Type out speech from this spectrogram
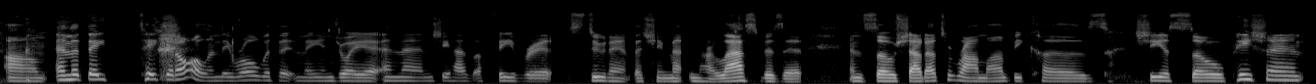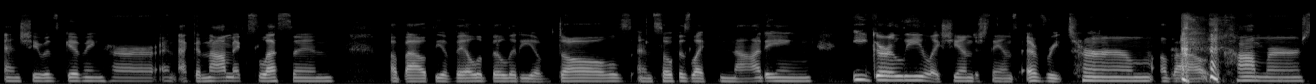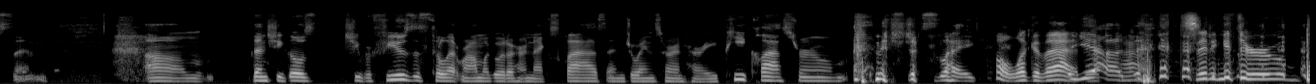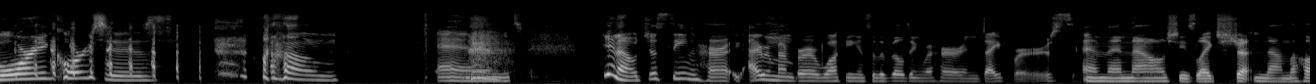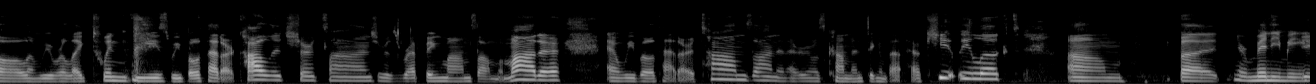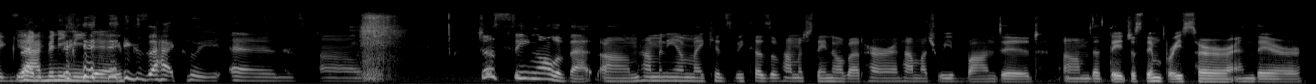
Um and that they take it all and they roll with it and they enjoy it. And then she has a favorite student that she met in her last visit. And so shout out to Rama because she is so patient and she was giving her an economics lesson about the availability of dolls. And Soph is like nodding eagerly like she understands every term about commerce and um then she goes she refuses to let Rama go to her next class and joins her in her AP classroom and it's just like Oh, look at that. yeah Wow. Sitting through boring courses. um and you know just seeing her i remember walking into the building with her in diapers and then now she's like strutting down the hall and we were like twinsies we both had our college shirts on she was repping mom's alma mater and we both had our toms on and everyone was commenting about how cute we looked um but Your mini me. You had mini me day. exactly. And um, just seeing all of that. Um, how many of my kids, because of how much they know about her and how much we've bonded, um, that they just embrace her and their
